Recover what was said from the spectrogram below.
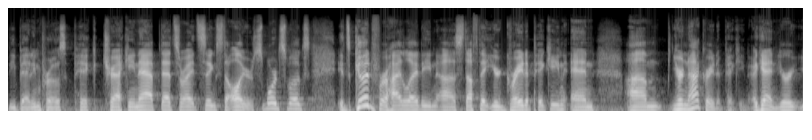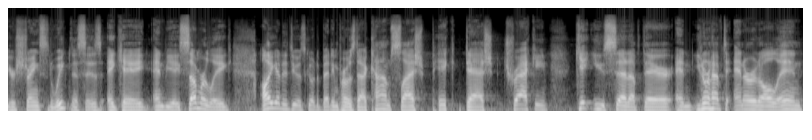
the Betting Pros Pick Tracking app. That's right, syncs to all your sports books. It's good for highlighting uh, stuff that you're great at picking and um, you're not great at picking. Again, your your strengths and weaknesses, aka NBA Summer League. All you got to do is go to bettingpros.com/slash pick dash tracking get you set up there and you don't have to enter it all in.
